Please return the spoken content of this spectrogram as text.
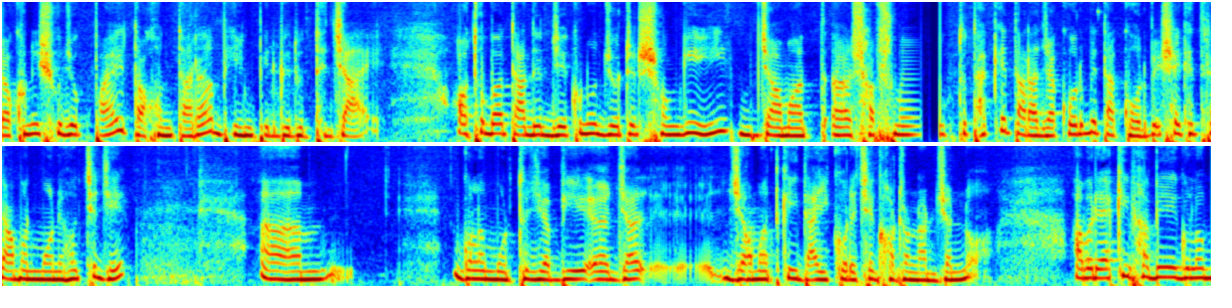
যখনই সুযোগ পায় তখন তারা বিএনপির বিরুদ্ধে যায়। অথবা তাদের যে কোনো জোটের সঙ্গেই জামাত সবসময় যুক্ত থাকে, তারা যা করবে তা করবে। সেক্ষেত্রে আমার মনে হচ্ছে যে গোলাম মুর্তজা জামাতকেই দায়ী করেছে ঘটনার জন্য। আবার একইভাবে গোলাম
